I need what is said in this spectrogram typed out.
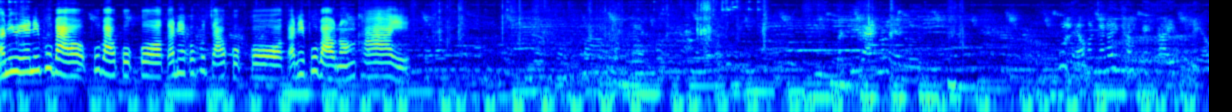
อันนี้อันนี้ผู้บ่าวผู้บ่าวกกอก อันนี้ก็ผู้สาวกกอก อันนี้ผู้บ่าวน้องคายตะกี้แรงก็แรงเลยพูดแล้วมันก็ได้ทำไกลๆพูดแล้ว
